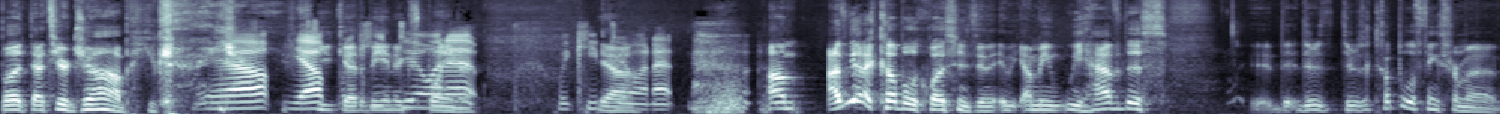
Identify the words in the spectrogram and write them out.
but that's your job. You yeah, yep. You got to be an explainer. It. We keep yeah. doing it. um, I've got a couple of questions. I mean, we have this. There's there's a couple of things from a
